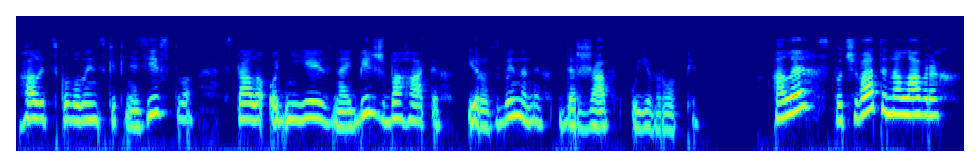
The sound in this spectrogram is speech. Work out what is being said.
Галицько-Волинське князівство стало однією з найбільш багатих і розвинених держав у Європі. Але спочивати на лаврах,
